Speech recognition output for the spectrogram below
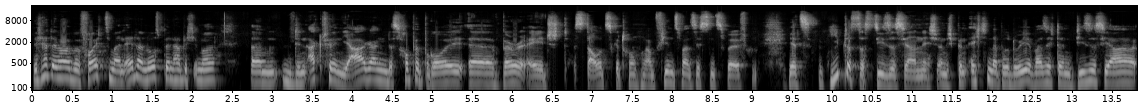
Ich hatte immer, bevor ich zu meinen Eltern los bin, habe ich immer ähm, den aktuellen Jahrgang des Hoppebräu äh, Barrel Aged Stouts getrunken am 24.12. Jetzt gibt es das dieses Jahr nicht und ich bin echt in der Bredouille, was ich denn dieses Jahr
